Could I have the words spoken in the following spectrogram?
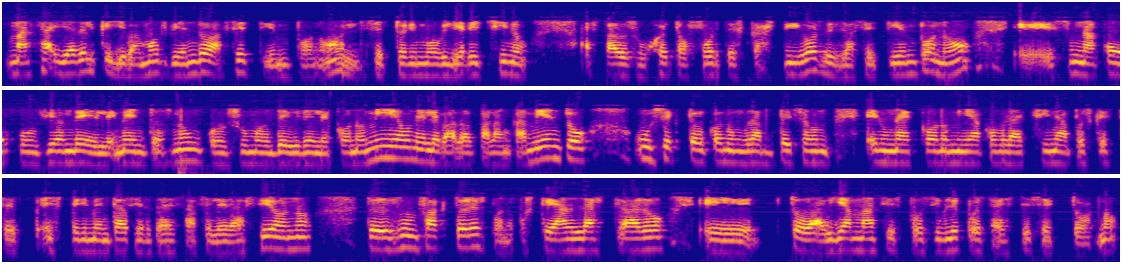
más allá del que llevamos viendo hace tiempo, ¿no? El sector inmobiliario chino ha estado sujeto a fuertes castigos desde hace tiempo, ¿no? Eh, es una conjunción de elementos, ¿no? Un consumo débil en la economía, un elevado apalancamiento, un sector con un gran peso son en una economía como la China, pues que esté experimenta cierta desaceleración, ¿no? Todos son factores, bueno, pues que han lastrado eh, todavía más, si es posible, pues a este sector, ¿no?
